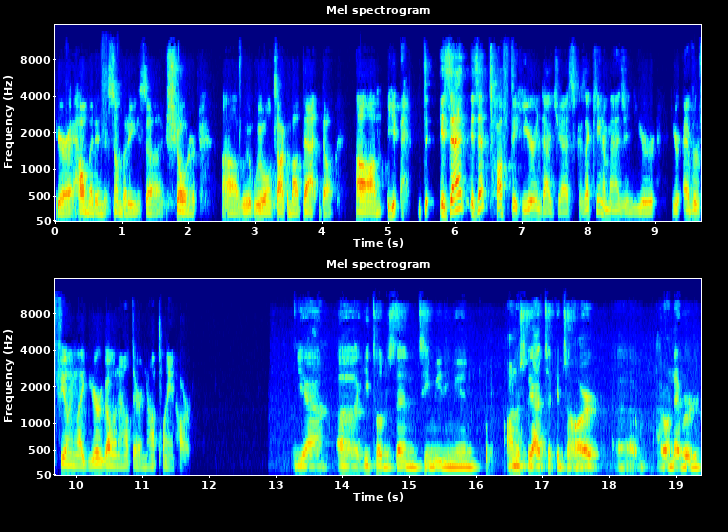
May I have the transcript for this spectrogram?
your helmet into somebody's uh, shoulder, uh, we, we won't talk about that though. Um, is that is that tough to hear and digest? Because I can't imagine you're you're ever feeling like you're going out there and not playing hard. Yeah, uh, he told us that in the team meeting, and honestly, I took it to heart. Um, I don't ever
